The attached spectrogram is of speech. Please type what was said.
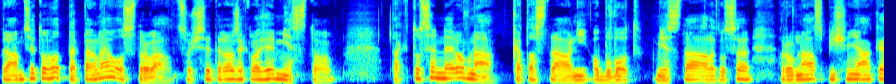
v rámci toho tepelného ostrova, což si teda řekla, že je město, tak to se nerovná katastrální obvod města, ale to se rovná spíše nějaké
